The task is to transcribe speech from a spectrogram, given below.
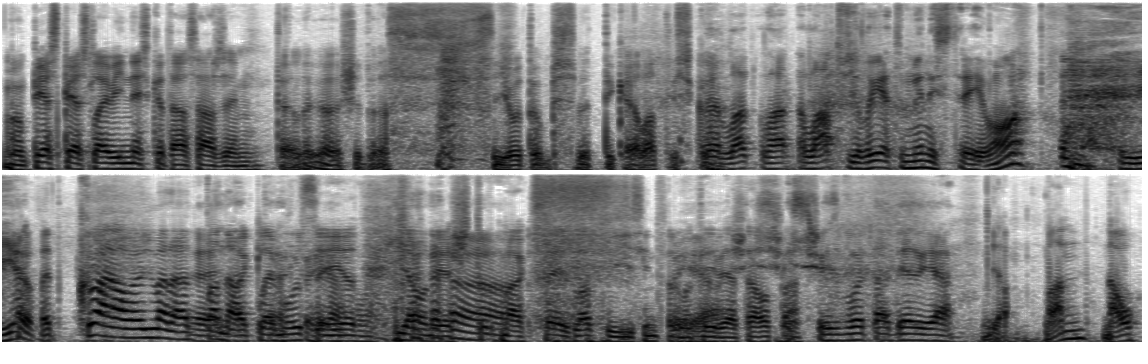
Nu, piespiest, lai viņi neskatās ārzemēs šitos YouTube, bet tikai latviešu. Lat, lat, Latviju lietu ministriju. jā, bet kā viņi varētu panākt, lai mūsu jaunieši turpmāk sēž Latvijas informatīvajā telpā? Šis, šis būtu tāds, jā. jā. Man nav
